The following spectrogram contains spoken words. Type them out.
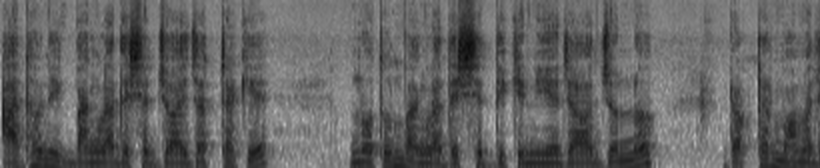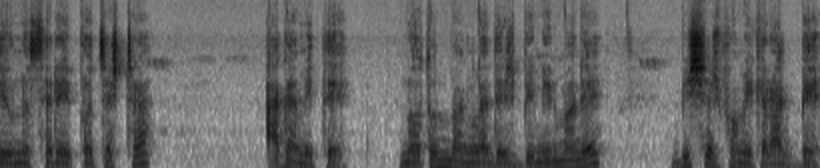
আধুনিক বাংলাদেশের জয়যাত্রাকে নতুন বাংলাদেশের দিকে নিয়ে যাওয়ার জন্য ডক্টর মোহাম্মদ ইউনুসের এই প্রচেষ্টা আগামীতে নতুন বাংলাদেশ বিনির্মাণে বিশেষ ভূমিকা রাখবে।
